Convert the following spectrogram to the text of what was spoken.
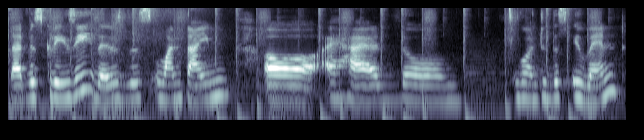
that was crazy. There was this one time uh, I had um, gone to this event,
